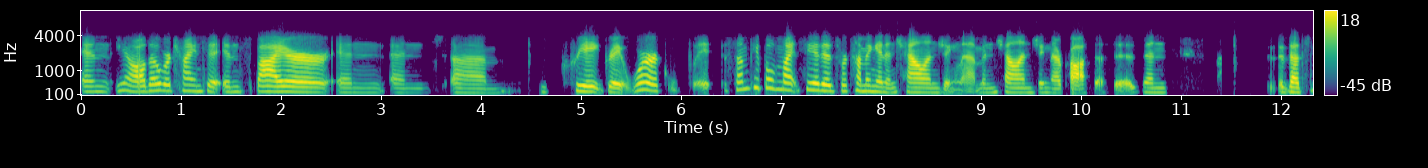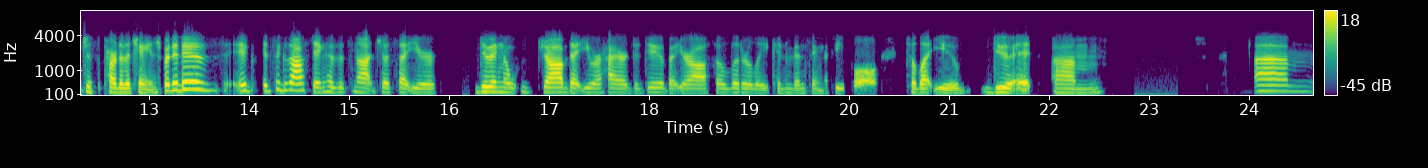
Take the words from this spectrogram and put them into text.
and you know, although we're trying to inspire and and um, create great work, it, some people might see it as we're coming in and challenging them and challenging their processes, and that's just part of the change. But it is it, it's exhausting because it's not just that you're doing the job that you were hired to do, but you're also literally convincing the people to let you do it. Um, um,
